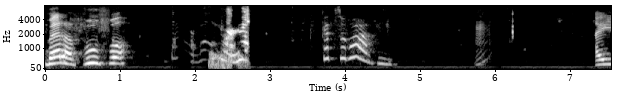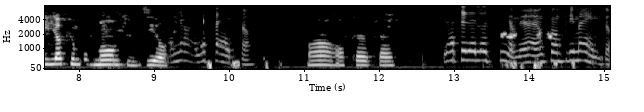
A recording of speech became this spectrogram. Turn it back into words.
Bella buffo. Ciao, bello. Cazzo guardi? Hai gli occhi un po' smonchi, zio. Ah, ok, ok. Grazie dello stile, è un complimento.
